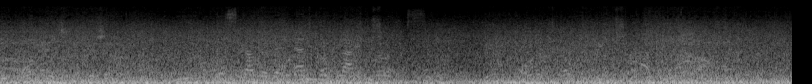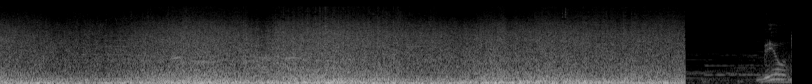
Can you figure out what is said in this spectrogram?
Look warheads preserve. Discovered an enemy Black Lotus. Build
